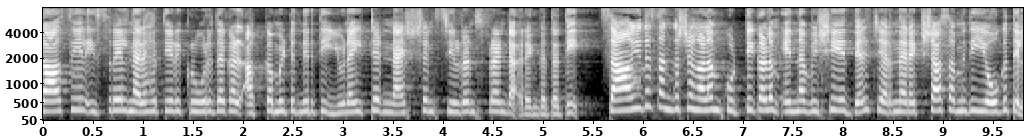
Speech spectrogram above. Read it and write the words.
ഗാസയിൽ ഇസ്രയേൽ നരഹത്യയുടെ ക്രൂരതകൾ അക്കമിട്ട് നിർത്തി യുണൈറ്റഡ് നാഷൻസ് ചിൽഡ്രൻസ് ഫ്രണ്ട് രംഗത്തെത്തി. സായുധ സംഘർഷങ്ങളും കുട്ടികളും എന്ന വിഷയത്തിൽ ചേർന്ന രക്ഷാസമിതി യോഗത്തിൽ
